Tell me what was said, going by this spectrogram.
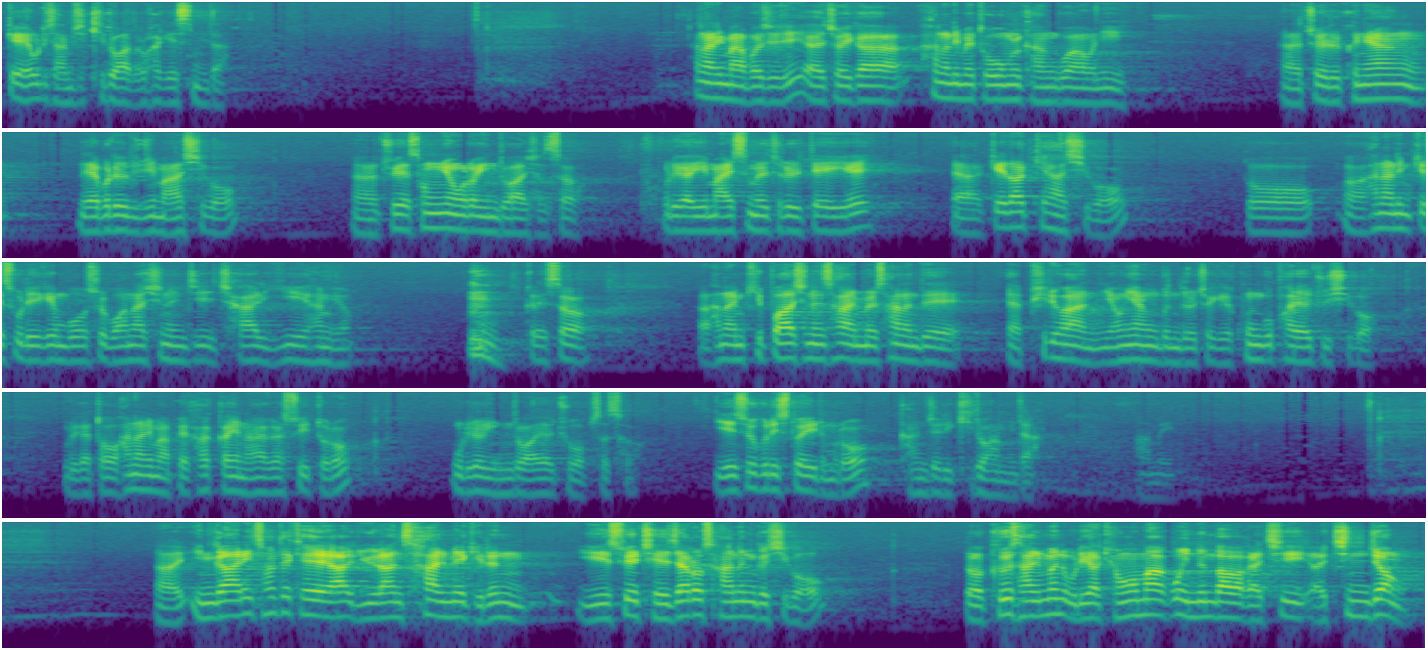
함께 우리 잠시 기도하도록 하겠습니다. 하나님 아버지, 저희가 하나님의 도움을 간구하오니 저희를 그냥 내버려 두지 마시고 주의 성령으로 인도하셔서 우리가 이 말씀을 들을 때에 깨닫게 하시고 또 하나님께서 우리에게 무엇을 원하시는지 잘 이해하며 그래서 하나님 기뻐하시는 삶을 사는데 필요한 영양분들을 저에게 공급하여 주시고 우리가 더 하나님 앞에 가까이 나아갈 수 있도록 우리를 인도하여 주옵소서. 예수 그리스도의 이름으로 간절히 기도합니다. 아멘. 아, 인간이 선택해야 할 유일한 삶의 길은 예수의 제자로 사는 것이고 또 그 삶은 우리가 경험하고 있는 바와 같이 진정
